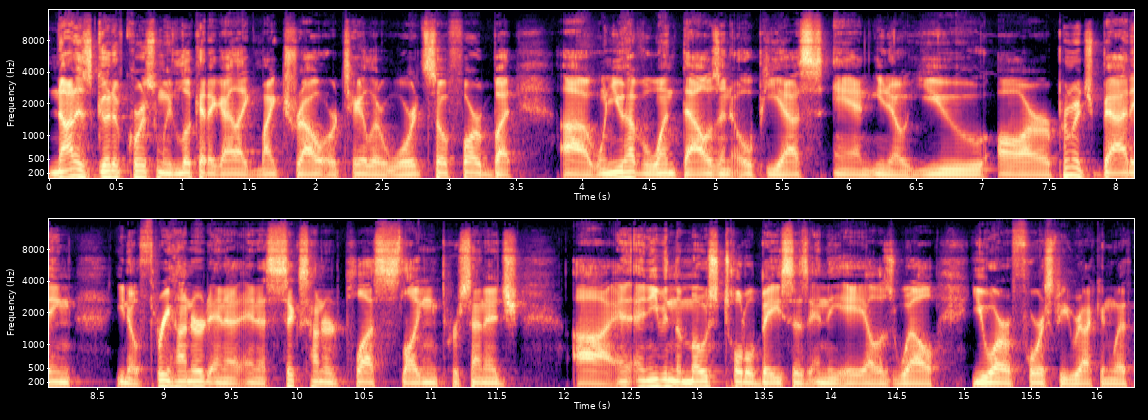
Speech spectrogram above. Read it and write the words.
not as good, of course, when we look at a guy like Mike Trout or Taylor Ward so far. But uh, when you have a 1,000 OPS and you know you are pretty much batting, you know, 300 and a, and a 600 plus slugging percentage, uh, and, and even the most total bases in the AL as well, you are a force to be reckoned with.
